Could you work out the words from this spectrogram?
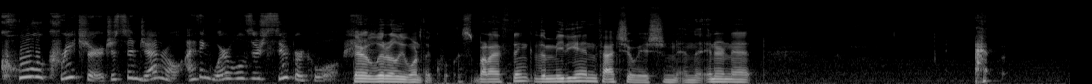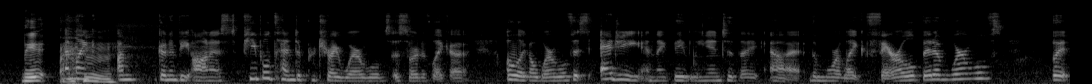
cool creature, just in general. I think werewolves are super cool. They're literally one of the coolest. But I think the media infatuation and the internet. The, And like, I'm gonna be honest, people tend to portray werewolves as sort of like a oh, like a werewolf is edgy, and like they lean into the uh, the more like feral bit of werewolves. But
